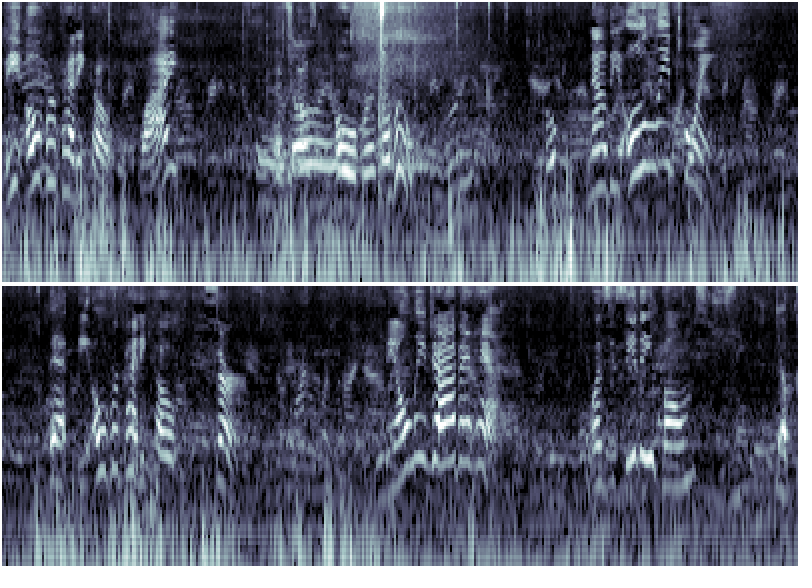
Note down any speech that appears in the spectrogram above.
the over petticoat. Why? It goes over the hoop. Now, the only point that the over petticoat served, the only job it had, was you see these bones? Yep.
